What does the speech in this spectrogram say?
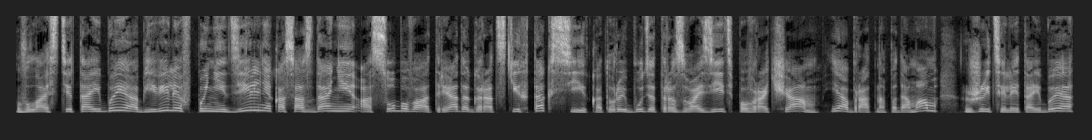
Власти Тайбэя объявили в понедельник о создании особого отряда городских такси, который будет развозить по врачам и обратно по домам жителей Тайбэя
